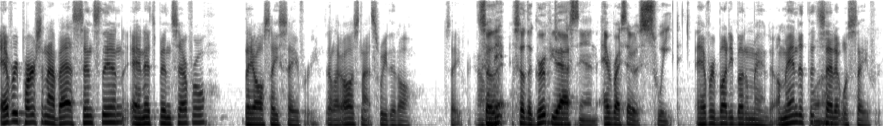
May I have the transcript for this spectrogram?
Every person I've asked since then, and it's been several, they all say savory. They're like, "Oh, it's not sweet at all, savory." I'm So, like, the, so the group you asked in, everybody said it was sweet. everybody but Amanda. Amanda th- said it was savory,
